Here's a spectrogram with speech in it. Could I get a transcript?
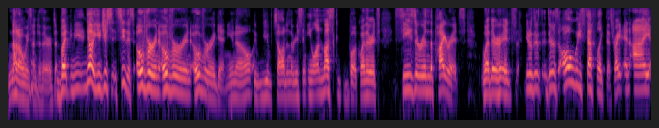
Not always undeserved, but you, no, you just see this over and over and over again. You know, you saw it in the recent Elon Musk book, whether it's Caesar and the Pirates, whether it's, you know, there's, there's always stuff like this, right? And I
